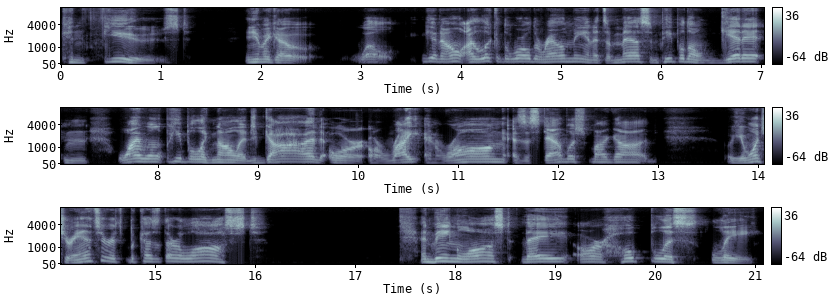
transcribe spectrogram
confused. And you may go, well, you know, I look at the world around me and it's a mess and people don't get it. And why won't people acknowledge God or, or right and wrong as established by God? Well, you want your answer? It's because they're lost. And being lost, they are hopelessly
